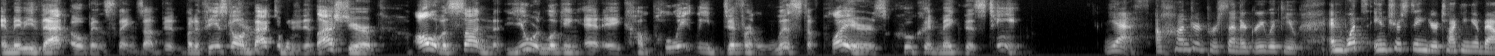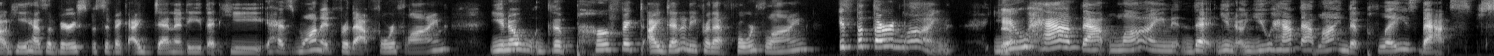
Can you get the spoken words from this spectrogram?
And maybe that opens things up. But if he's going yeah. back to what he did last year, all of a sudden you were looking at a completely different list of players who could make this team. Yes, a hundred percent agree with you. And what's interesting, you're talking about he has a very specific identity that he has wanted for that fourth line. You know, the perfect identity for that fourth line is the third line. Yeah. You have that line that, you know, you have that line that plays that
